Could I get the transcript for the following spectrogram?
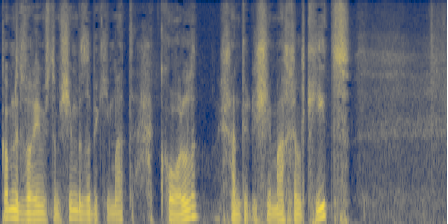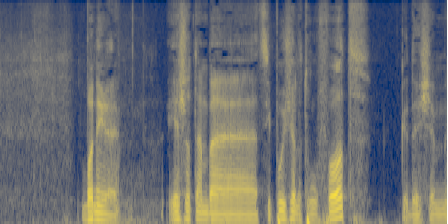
כל מיני דברים, משתמשים בזה בכמעט הכל. הכנתי רשימה חלקית. בוא נראה. יש אותם בציפוי של התרופות, כדי שהם,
